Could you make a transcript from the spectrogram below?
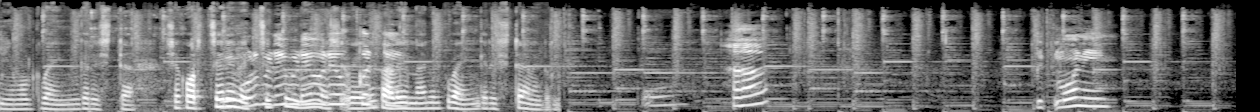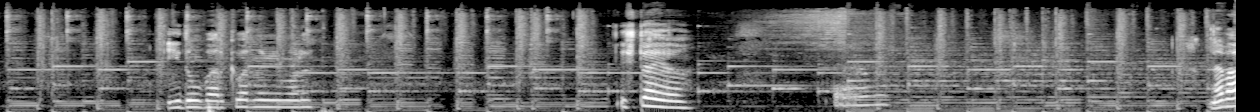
മിയമോൾക്ക് ഭയങ്കര ഇഷ്ടമാണ് പക്ഷെ കുറച്ചേരം വെച്ചിട്ടുണ്ട് വേറെ കളി എന്നാലും എനിക്ക് ഭയങ്കര ഇഷ്ടമാണ് ഇടുന്നത് ഗുഡ് മോർണിംഗ് ഈദ് മുബാർക്ക് പറഞ്ഞ മോൾ ഇഷ്ടായോ? എന്നാ വാ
